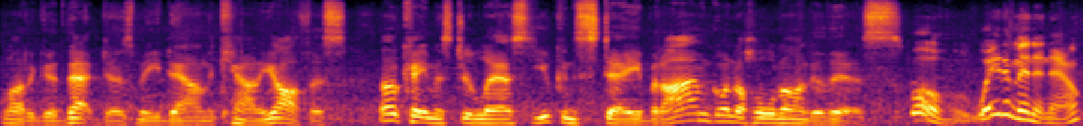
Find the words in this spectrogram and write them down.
A lot of good that does me down the county office. Okay, Mr. Less, you can stay, but I'm going to hold on to this. Whoa, wait a minute now.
